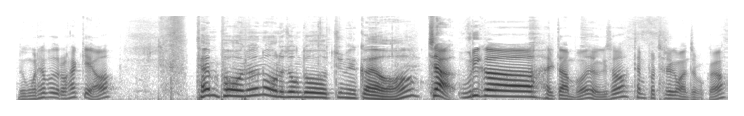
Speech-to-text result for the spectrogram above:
녹음을 해보도록 할게요. 템포는 어느 정도쯤일까요? 자 우리가 일단 한번 여기서 템포 트랙을 만들어볼까요?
